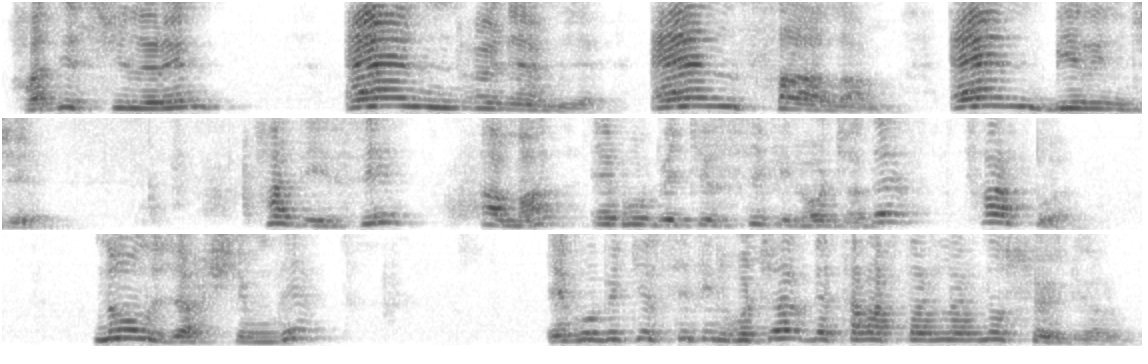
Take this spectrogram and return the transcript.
hadisçilerin en önemli, en sağlam, en birinci hadisi ama Ebu Bekir Sifil Hoca da farklı. Ne olacak şimdi? Ebu Bekir Sifil Hoca ve taraftarlarına söylüyorum.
